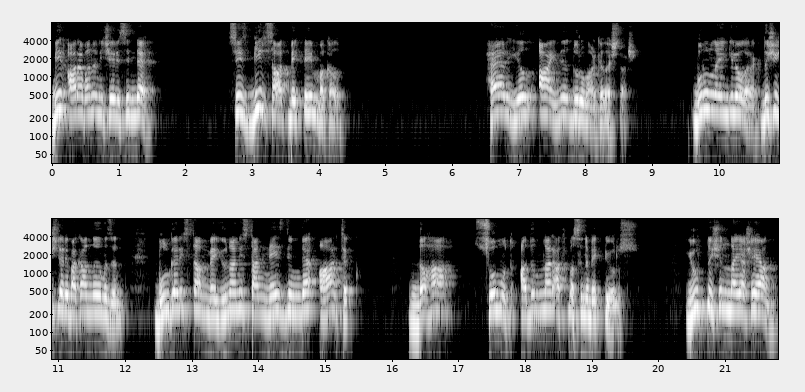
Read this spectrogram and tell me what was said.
Bir arabanın içerisinde siz bir saat bekleyin bakalım. Her yıl aynı durum arkadaşlar. Bununla ilgili olarak Dışişleri Bakanlığımızın Bulgaristan ve Yunanistan nezdinde artık daha somut adımlar atmasını bekliyoruz. Yurt dışında yaşayan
